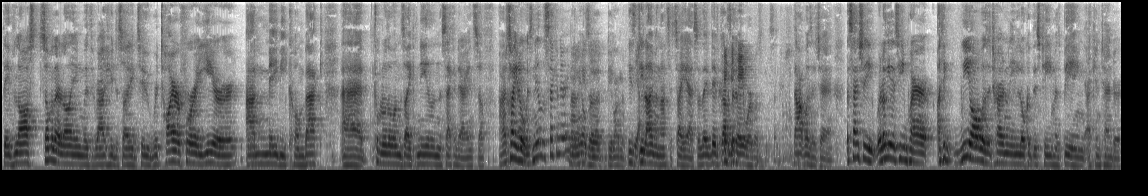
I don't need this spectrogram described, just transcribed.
They've lost some of their line with Raji deciding to retire for a year and maybe come back. Uh, a couple of other ones like Neal in the secondary and stuff. Uh, sorry, no, is Neal the secondary? No, Neal's a D lineman. He's Yeah. D lineman. That's it. Sorry, yeah. So they've they've got a Casey bit of- Hayward was in the centre. that was it, yeah. Essentially, we're looking at a team where I think we always eternally look at this team as being a contender,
